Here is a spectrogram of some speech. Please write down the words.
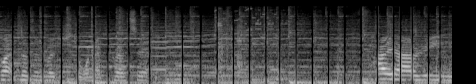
button doesn't register when I press it. Hi, Irene.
